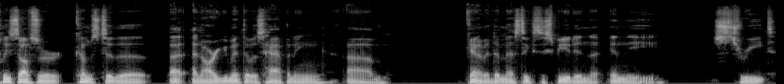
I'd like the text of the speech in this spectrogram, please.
police officer comes to the uh, an argument that was happening, um, kind of a domestic dispute in the in the street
